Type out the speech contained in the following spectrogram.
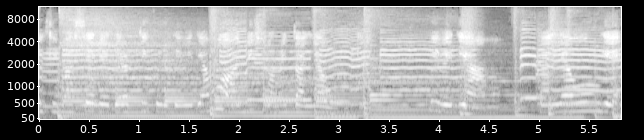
L'ultima serie di articoli che vediamo oggi sono i tagliaunghie. Qui vediamo tagliaunghie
